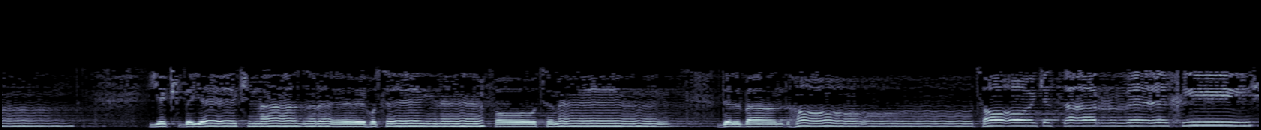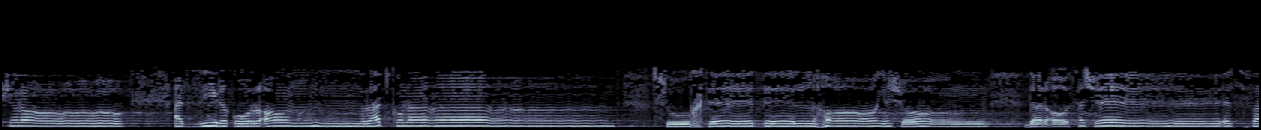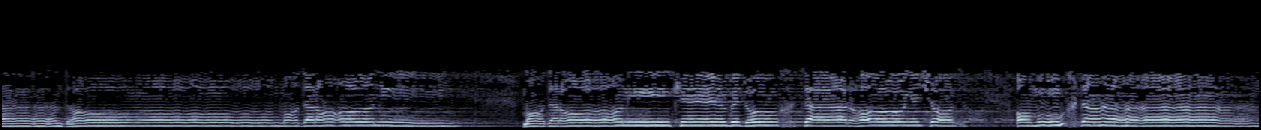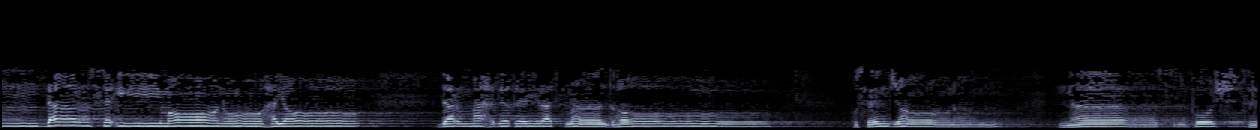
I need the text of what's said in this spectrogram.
یک به یک نظر حسین فاطمه دلبندها تا که سر خیش را از زیر قرآن رد کنند. سوخت دلهایشان در آتش اسفندها. مادرانی مادرانی که به دخترهایشان آموختن درس ایمان و حیا در مهد غیرتمندها. حسین جانم نسل پشت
